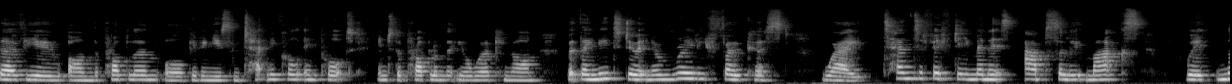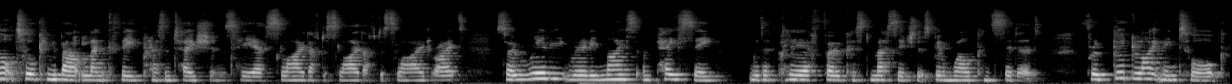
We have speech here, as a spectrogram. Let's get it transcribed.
their view on the problem or giving you some technical input into the problem that you're working on, but they need to do it in a really focused way 10 to 15 minutes, absolute max. We're not talking about lengthy presentations here, slide after slide after slide, right? So, really, really nice and pacey with a clear, focused message that's been well considered. For a good lightning talk,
